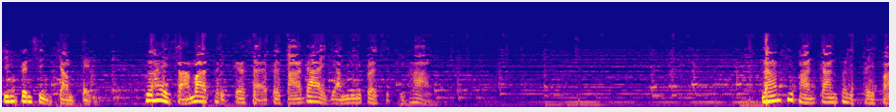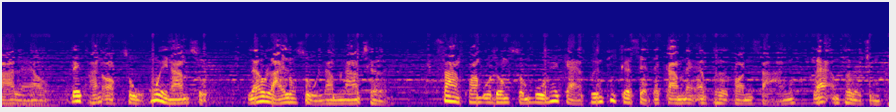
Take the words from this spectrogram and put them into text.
จึงเป็นสิ่งจำเป็น พื่อให้สามารถผลิตกระแสไฟฟ้าได้อย่างมีประสิทธิภาพ น้ำที่ผ่านการผลิตไฟฟ้าแล้วได้ผ่านออกสู่ห้วยน้ำสุด แล้วไหลลงสู่ลำน้ำเชิญ สร้างความอุดมสมบูรณ์ให้แก่พื้นที่เกษตรกรรมในอำเภอคอนสารและอำเภอชุมแพ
